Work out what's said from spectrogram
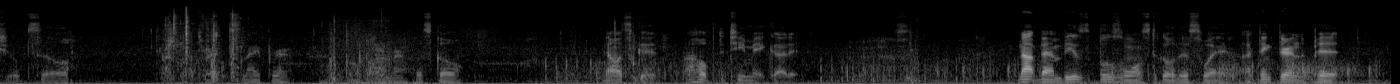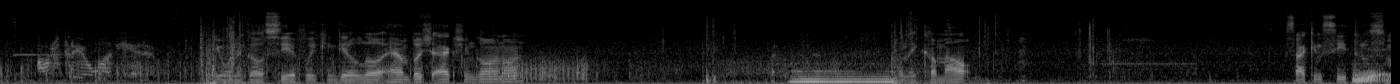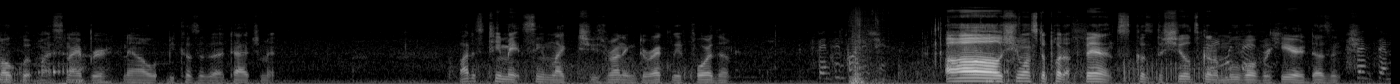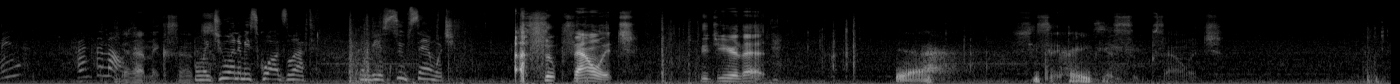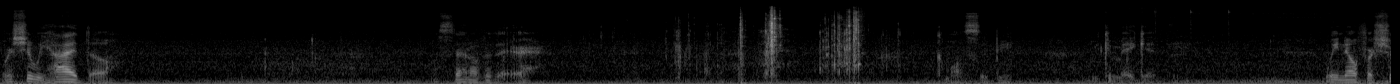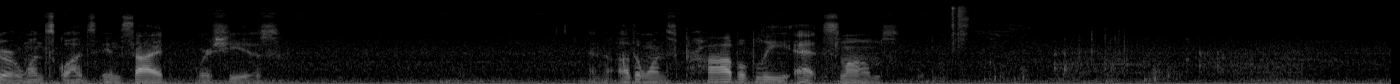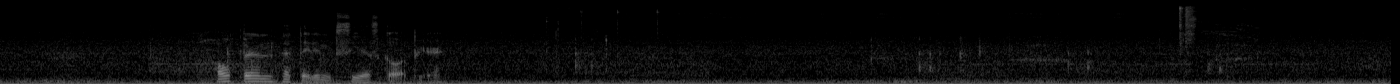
shield cell. Threat sniper. Armor. Let's go. No, it's good. I hope the teammate got it. Not Bamboozle wants to go this way. I think they're in the pit. R301 here. You want to go see if we can get a little ambush action going on Um, when they come out? So I can see through Yeah. smoke with my sniper now because of the attachment. Why does teammate seem like she's running directly for them? Fence in position. Oh, she wants to put a fence because the shield's gonna move over here, doesn't she? Fence them in. Fence them out. Yeah, that makes sense. Only two enemy squads left. Gonna be a soup sandwich. A soup sandwich. Did you hear that? yeah. She's Said, crazy. Where should we hide though? What's that over there? Come on, Sleepy. You can make it. We know for sure one squad's inside where she is. And the other one's probably at slums. Hoping that they didn't see us go up here.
